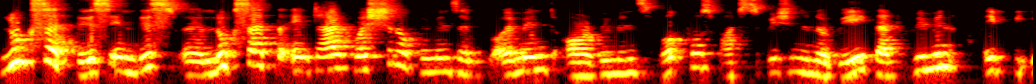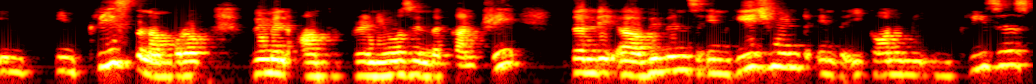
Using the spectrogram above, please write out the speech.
looks at this in this uh, looks at the entire question of women's employment or women's workforce participation in a way that women if we in, increase the number of women entrepreneurs in the country the uh, women's engagement in the economy increases,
